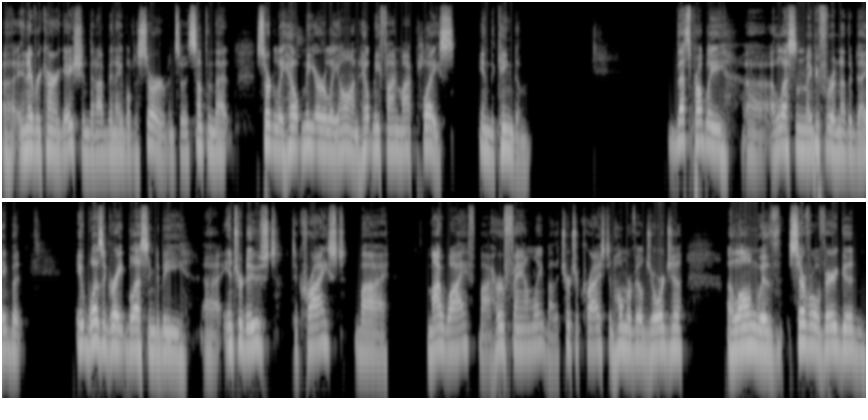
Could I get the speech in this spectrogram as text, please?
uh, in every congregation that I've been able to serve. And so it's something that certainly helped me early on, helped me find my place in the kingdom that's probably uh, a lesson maybe for another day, but it was a great blessing to be uh, introduced to Christ by my wife, by her family, by the Church of Christ in Homerville, Georgia, along with several very good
